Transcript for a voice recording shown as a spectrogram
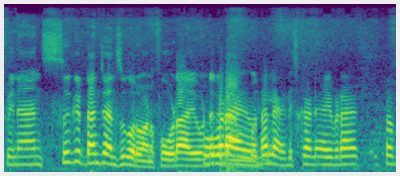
ഫിനാൻസ് കിട്ടാൻ ചാൻസ് കുറവാണ്. ഫോർഡ് ആയതുകൊണ്ട് ഡിസ്കൗണ്ട് ഇവിടെ ഇപ്പം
